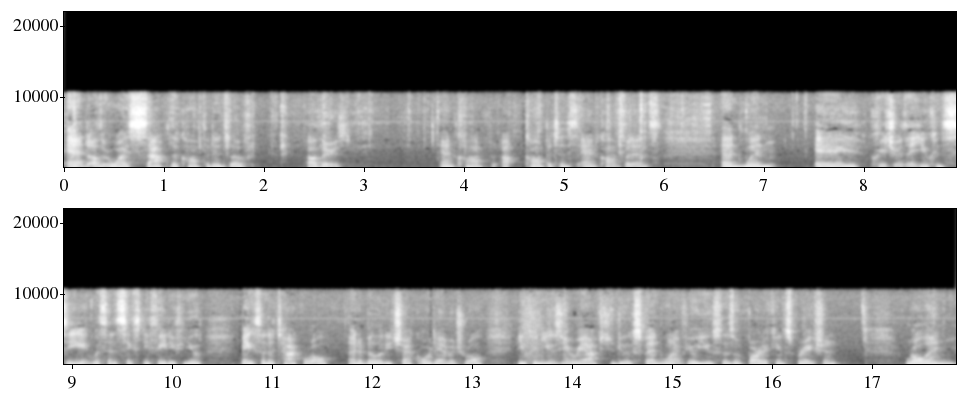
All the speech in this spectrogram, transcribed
and otherwise sap the confidence of others, and comp- uh, competence and confidence. And when a creature that you can see within 60 feet of you makes an attack roll, an ability check, or damage roll, you can use your reaction to expend one of your uses of Bardic Inspiration, rolling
